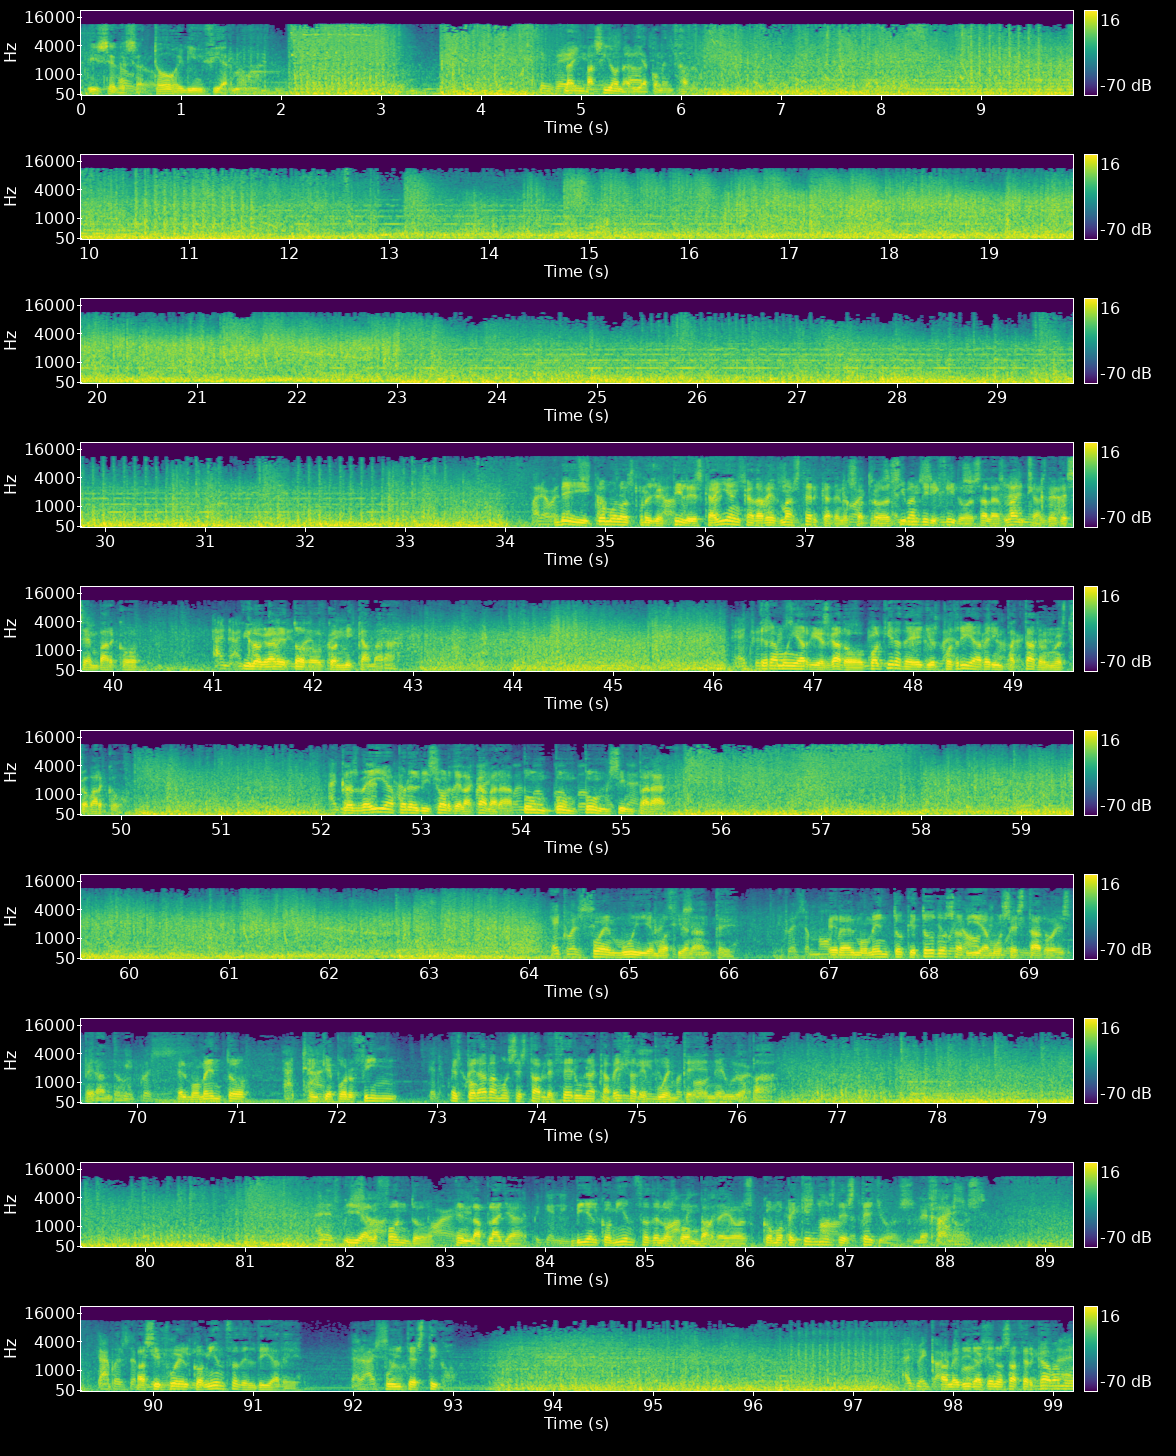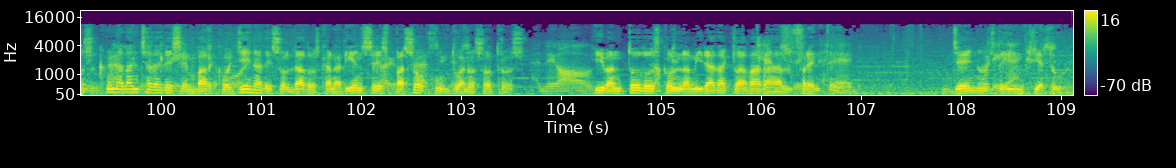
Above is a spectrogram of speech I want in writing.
Y se desató el infierno. La invasión había comenzado. Vi cómo los proyectiles caían cada vez más cerca de nosotros, iban dirigidos a las lanchas de desembarco. Y lo grabé todo con mi cámara. Era muy arriesgado, cualquiera de ellos podría haber impactado en nuestro barco. Los veía por el visor de la cámara, pum, pum, pum, sin parar. Fue muy emocionante. Era el momento que todos habíamos estado esperando. El momento en que por fin esperábamos establecer una cabeza de puente en Europa. Y al fondo, en la playa, vi el comienzo de los bombardeos como pequeños destellos lejanos. Así fue el comienzo del día de... Fui testigo. A medida que nos acercábamos, una lancha de desembarco llena de soldados canadienses pasó junto a nosotros. Iban todos con la mirada clavada al frente, llenos de inquietud.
